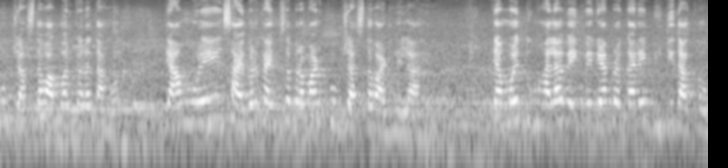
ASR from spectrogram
खूप जास्त वापर करत आहोत त्यामुळे सायबर क्राईमचं प्रमाण खूप जास्त वाढलेलं आहे. त्यामुळे तुम्हाला वेगवेगळ्या प्रकारे भीती दाखवू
